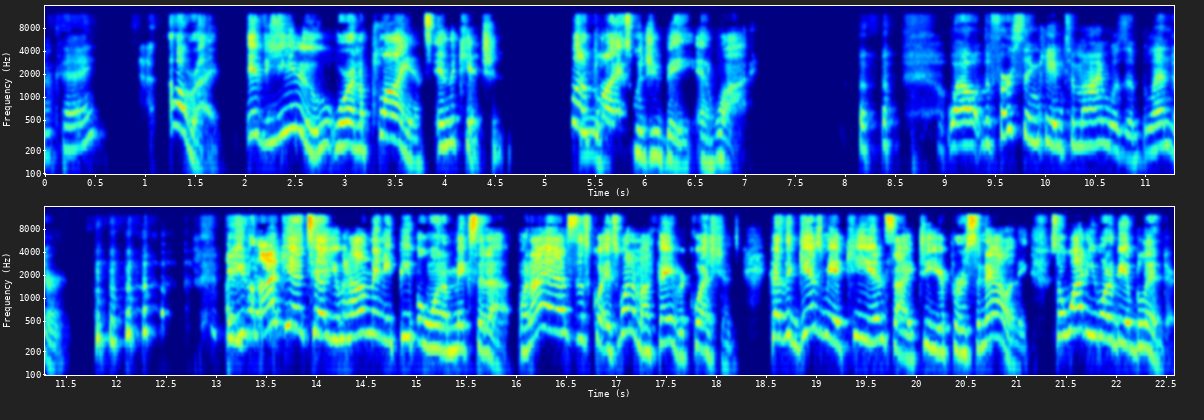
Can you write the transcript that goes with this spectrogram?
Okay. All right if you were an appliance in the kitchen, what mm. appliance would you be and why? well, the first thing came to mind was a blender. you know, I can't tell you how many people want to mix it up. When I ask this question, it's one of my favorite questions because it gives me a key insight to your personality. So, why do you want to be a blender?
